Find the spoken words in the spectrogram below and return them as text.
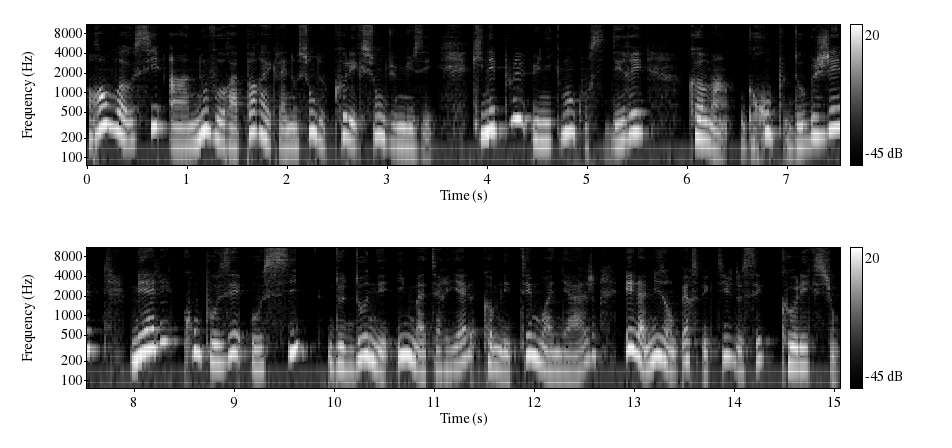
renvoie aussi à un nouveau rapport avec la notion de collection du musée, qui n'est plus uniquement considérée comme un groupe d'objets, mais elle est composée aussi de données immatérielles comme les témoignages et la mise en perspective de ces collections,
